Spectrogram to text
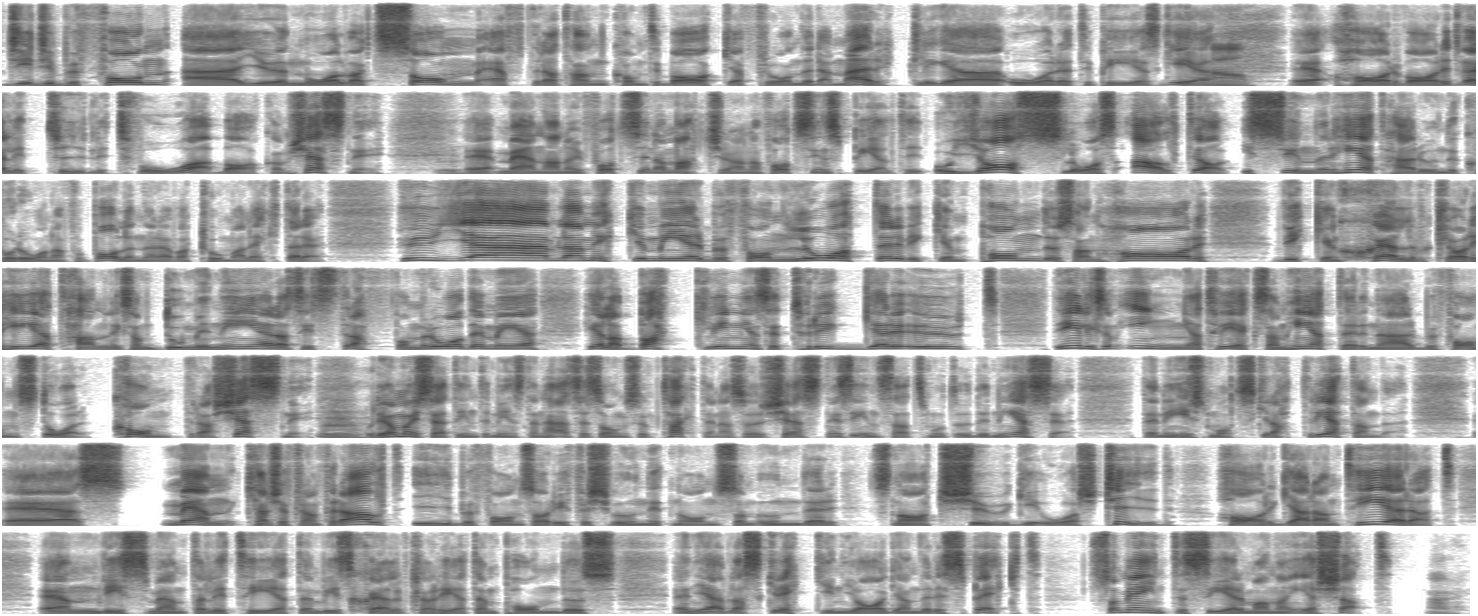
Gigi Buffon är ju en målvakt som efter att han kom tillbaka från det där märkliga året i PSG Ja. eh, har varit väldigt tydligt tvåa bakom Chesney. Eh, men han har ju fått sina matcher, han har fått sin speltid och jag slås alltid av, i synnerhet här under coronafotbollen när det har varit tomma läktare, hur jävla mycket mer Buffon låter, vilken pondus han har, vilken självklarhet han liksom dominerar sitt straffområde med, hela backlinjen ser tryggare ut. Det är liksom inga tveksamheter när Buffon står kontra Chesney. Och det har man ju sett inte minst den här säsongsupptakten, alltså Chesneys insats mot Udinese, den är ju smått skrattretande. Eh, men kanske framförallt i Buffon så har det försvunnit någon som under snart 20 års tid har garanterat en viss mentalitet, en viss självklarhet, en pondus, en jävla skräckinjagande respekt som jag inte ser man har ersatt. Nej.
